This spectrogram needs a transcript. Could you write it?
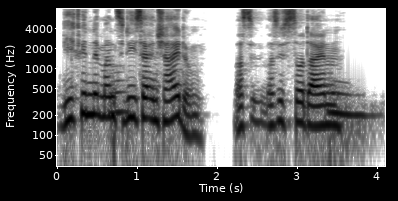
wie findet man zu dieser Entscheidung? Was, was ist so dein, mhm.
